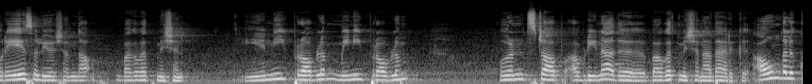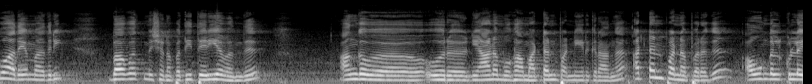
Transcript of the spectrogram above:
ஒரே சொல்யூஷன் தான். Bhagavath mission any problem mini problem one stop அப்படின்னா அது பகவத் மிஷனாக தான் இருக்குது அவங்களுக்கும் அதே மாதிரி பகவத் மிஷனை பற்றி தெரிய வந்து அங்கே ஒரு ஞான முகாம் அட்டன் பண்ணியிருக்கிறாங்க. அட்டன் பண்ண பிறகு அவங்களுக்குள்ளே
